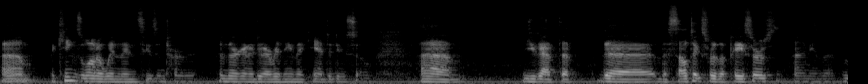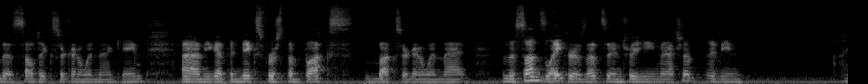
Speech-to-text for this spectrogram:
Um, the Kings want to win the in-season tournament, and they're going to do everything they can to do so. Um, you got the the the Celtics for the Pacers. I mean, the, the Celtics are going to win that game. Um, you got the Knicks versus the Bucks. Bucks are going to win that. And the Suns Lakers. That's an intriguing matchup. I mean, I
